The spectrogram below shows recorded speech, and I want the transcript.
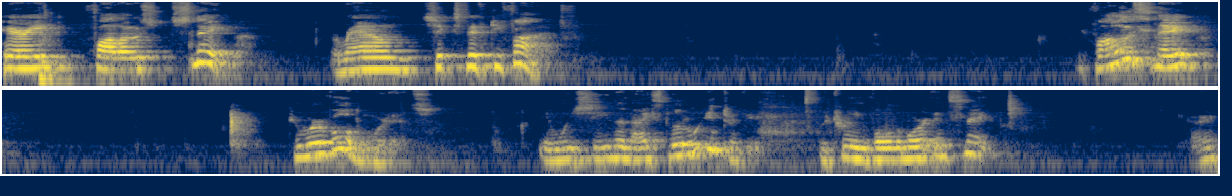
Harry follows Snape around 655. He follows Snape to where Voldemort is. And we see the nice little interview between Voldemort and Snape. Okay?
